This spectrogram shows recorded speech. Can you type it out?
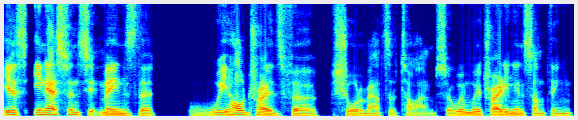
it is, in essence, it means that we hold trades for short amounts of time. So when we're trading in something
